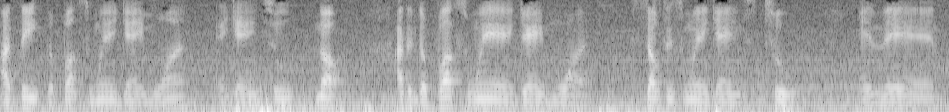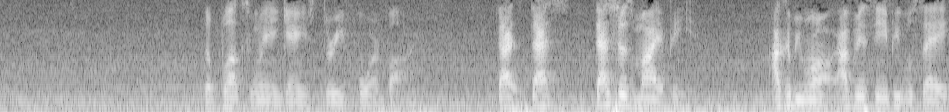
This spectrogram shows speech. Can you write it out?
I think the Bucks win game one and game two. No, I think the Bucks win game one. Celtics win games two, and then the Bucks win games three, four, and five. That that's that's just my opinion. I could be wrong. I've been seeing people say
